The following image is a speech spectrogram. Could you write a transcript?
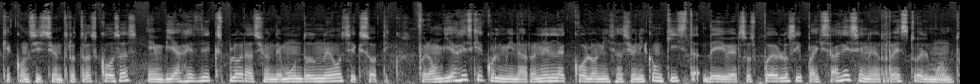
que consistió entre otras cosas en viajes de exploración de mundos nuevos y exóticos. Fueron viajes que culminaron en la colonización y conquista de diversos pueblos y paisajes en el resto del mundo.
